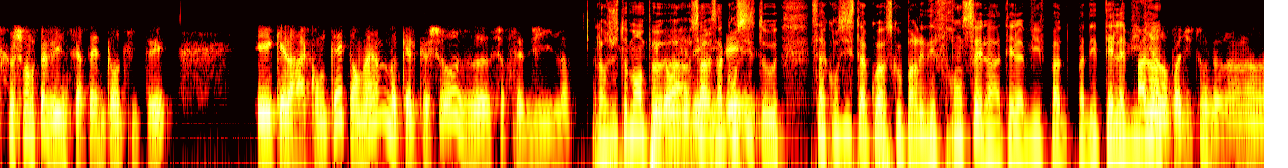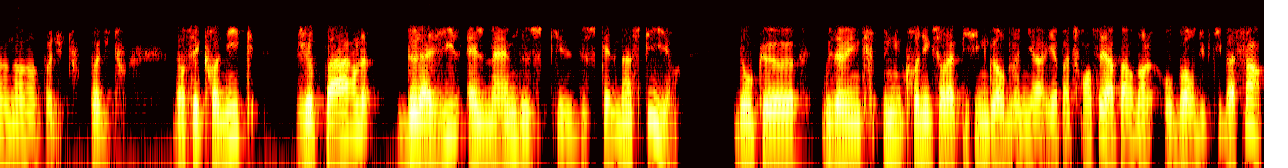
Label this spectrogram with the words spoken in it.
j'en avais une certaine quantité et qu'elle racontait quand même quelque chose sur cette ville. Alors justement, un peu, ah, ça, consiste, ça consiste à quoi? Parce que vous parlez des Français là à Tel Aviv, pas, pas des Tel Aviviens. Ah non, non, pas du tout. Non, non, non, non, non, pas du tout, pas du tout. Dans ces chroniques, je parle de la ville elle-même, de ce qu'elle m'inspire. Donc, euh, vous avez une, chronique sur la piscine Gordon, il n'y a, pas de français à part au bord du petit bassin.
